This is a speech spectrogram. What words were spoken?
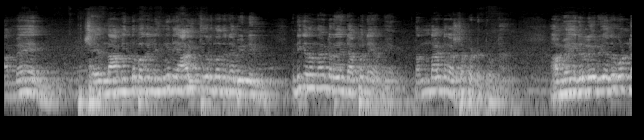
അമ്മേൻ പക്ഷേ നാം ഇന്ന് പകൽ ഇങ്ങനെ ആയിത്തീർന്നതിന്റെ പിന്നിൽ എനിക്ക് നന്നായിട്ട് അറിയാം എന്റെ അപ്പനെ അമ്മയും. നന്നായിട്ട് കഷ്ടപ്പെട്ടിട്ടുണ്ട്. അമ്മേനുള്ളൊരു അതുകൊണ്ട്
